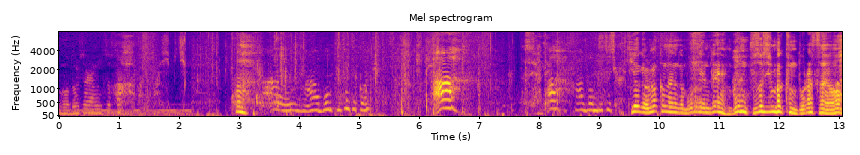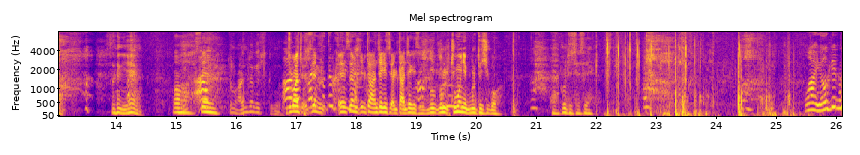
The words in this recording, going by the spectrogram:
뭐놀 사람이 있었어? 아우, 몸 부서질 것 같아. 아, 아, 아, 몸 부서질 것 같아. 기억이 얼만큼 나는 건 모르겠는데 몸 부서질 만큼 놀았어요. 선생님 어, 쌤. 좀 앉아 계시던가. 아, 좀나 앉아, 쌤. 예, 쌤 일단 앉아 계세요. 일단 앉아 계세요. 물, 물 주머니에 물 드시고. 아, 물 드세요, 쌤. 와, 여기는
